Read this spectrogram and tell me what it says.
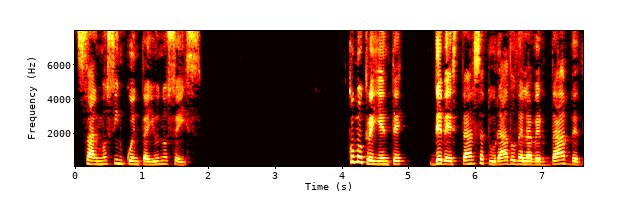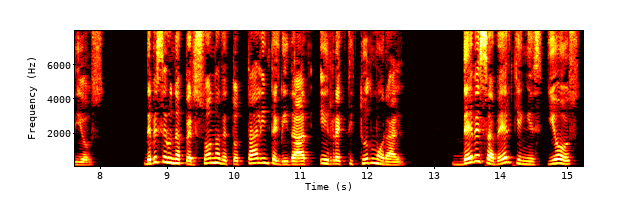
Salmo 51, 6. Como creyente, debe estar saturado de la verdad de Dios. Debe ser una persona de total integridad y rectitud moral. Debe saber quién es Dios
